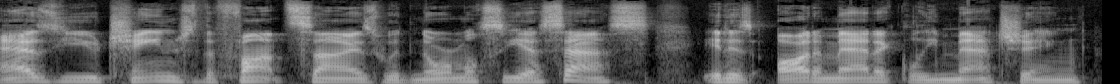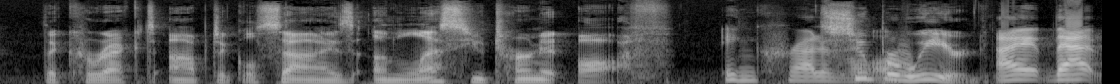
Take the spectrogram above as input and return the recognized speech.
as you change the font size with normal CSS, it is automatically matching the correct optical size unless you turn it off. Incredible. Super weird. I that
